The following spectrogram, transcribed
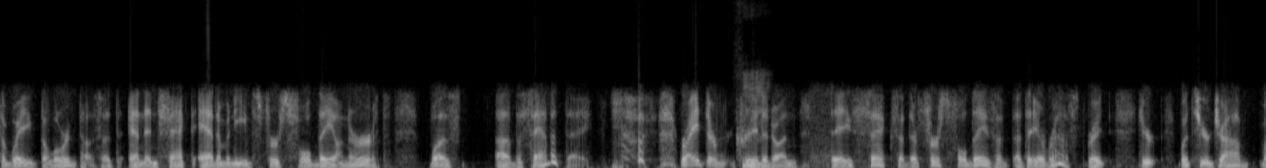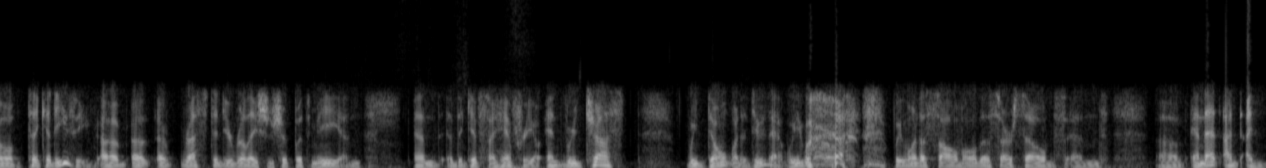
the way the lord does it and in fact adam and eve's first full day on earth was uh, the Sabbath day, right? They're created mm. on day six at their first full days a, a day of rest, right? Here, what's your job? Well, take it easy. Uh, uh, uh, rest in your relationship with me and and the gifts I have for you. And we just we don't want to do that. We we want to solve all this ourselves, and uh, and that I, I,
